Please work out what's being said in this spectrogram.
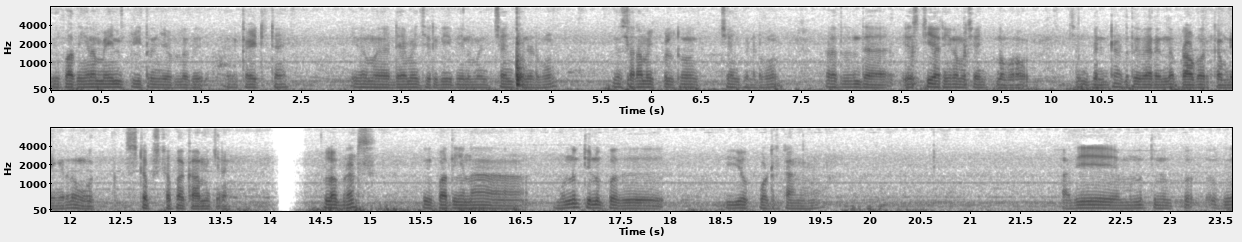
இது பார்த்தீங்கன்னா மெயின் ஃபில்ட்ருங்க உள்ளது. இது கட்டிட்டேன் இது நம்ம டேமேஜ் இருக்குது இதை நம்ம சேஞ்ச் பண்ணிவிடுவோம் இந்த செராமிக் ஃபில்டரும் சேஞ்ச் பண்ணிவிடுவோம் அடுத்தது இந்த எஸ்டிஆரையும் நம்ம சேஞ்ச் பண்ண போகிறோம் சேஞ்ச் பண்ணிவிட்டு அடுத்து வேறு என்ன ப்ராப்ளம் இருக்குது அப்படிங்கிறத உங்களுக்கு ஸ்டெப் ஸ்டெப்பாக காமிக்கிறேன். ஹலோ ஃப்ரெண்ட்ஸ் இது பார்த்தீங்கன்னா முந்நூற்றி முப்பது வியூ போட்டிருக்காங்க. அதே முந்நூற்றி முப்பது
